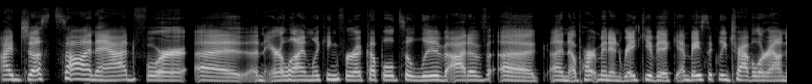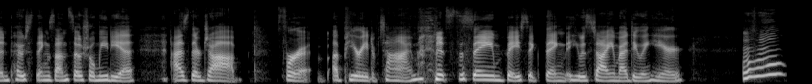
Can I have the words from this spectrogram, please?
I just saw an ad for uh, an airline looking for a couple to live out of uh, an apartment in Reykjavik and basically travel around and post things on social media as their job for a, a period of time. And it's the same basic thing that he was talking about doing here. Mm-hmm.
